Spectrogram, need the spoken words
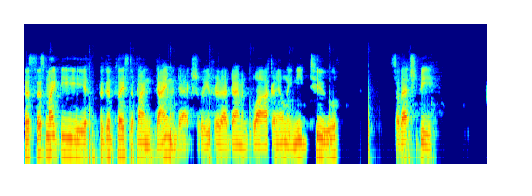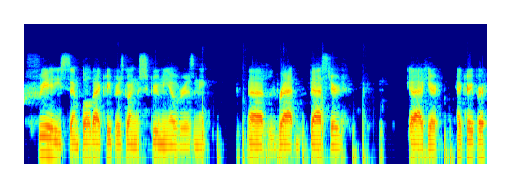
This this might be a good place to find diamond actually for that diamond block. I only need two. So that should be pretty simple. That creeper is going to screw me over, isn't he? That rat bastard. Get out of here. Hi, creeper.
